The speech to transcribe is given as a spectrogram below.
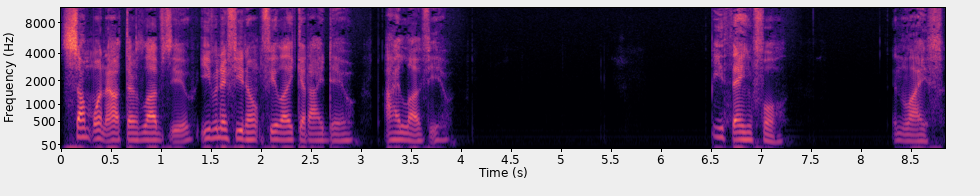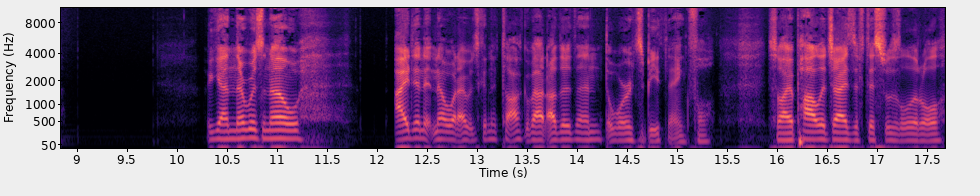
Someone out there loves you, even if you don't feel like it, I do. I love you. Be thankful in life. Again, there was no, I didn't know what I was going to talk about other than the words be thankful. So I apologize if this was a little,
